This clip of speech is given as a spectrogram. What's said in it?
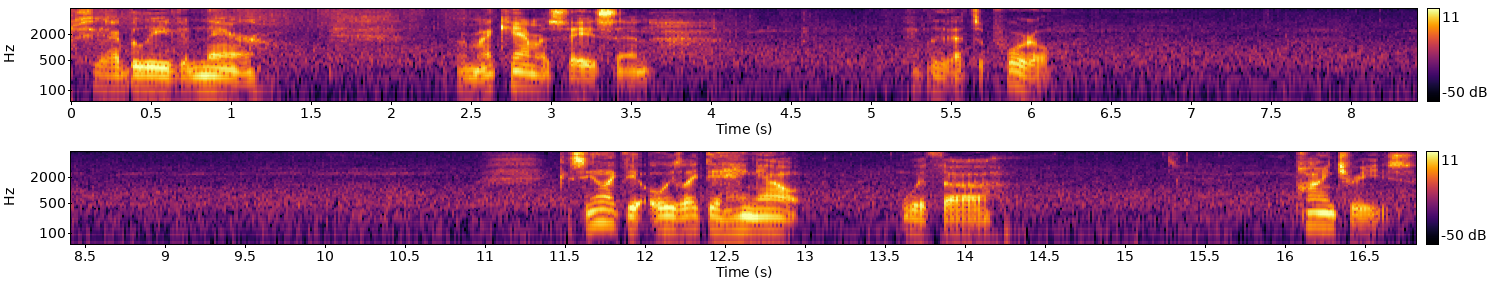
See, I believe in there, where my camera's facing, I believe that's a portal. Cause you know, like they always like to hang out with uh, pine trees.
